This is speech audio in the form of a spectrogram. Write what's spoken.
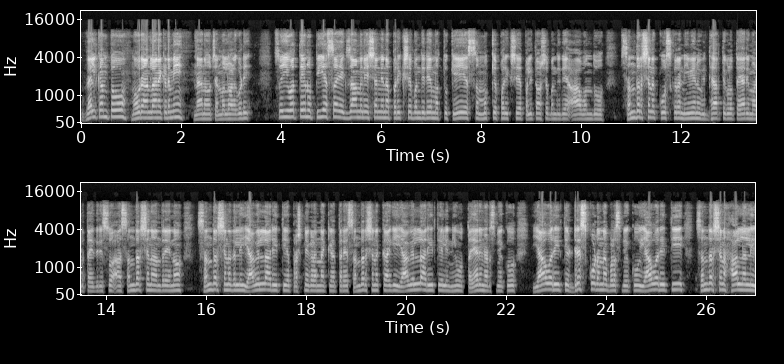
welcome to Maurya online academy ನಾನು ಚನ್ಮಲ್ ಒಳಗುಡಿ ಸೊ ಇವತ್ತೇನು ಪಿ ಎಸ್ ಐ ಎಕ್ಸಾಮಿನೇಷನ್ನಿನ ಪರೀಕ್ಷೆ ಬಂದಿದೆ ಮತ್ತು ಕೆ ಎಸ್ ಮುಖ್ಯ ಪರೀಕ್ಷೆಯ ಫಲಿತಾಂಶ ಬಂದಿದೆ, ಆ ಒಂದು ಸಂದರ್ಶನಕ್ಕೋಸ್ಕರ ನೀವೇನು ವಿದ್ಯಾರ್ಥಿಗಳು ತಯಾರಿ ಮಾಡ್ತಾ ಇದ್ದೀರಿ? ಸೊ ಆ ಸಂದರ್ಶನ ಅಂದ್ರೆ ಏನು? ಸಂದರ್ಶನದಲ್ಲಿ ಯಾವೆಲ್ಲ ರೀತಿಯ ಪ್ರಶ್ನೆಗಳನ್ನ ಕೇಳ್ತಾರೆ? ಸಂದರ್ಶನಕ್ಕಾಗಿ ಯಾವೆಲ್ಲ ರೀತಿಯಲ್ಲಿ ನೀವು ತಯಾರಿ ನಡೆಸಬೇಕು? ಯಾವ ರೀತಿಯ ಡ್ರೆಸ್ ಕೋಡ್ ಅನ್ನ ಬಳಸಬೇಕು? ಯಾವ ರೀತಿ ಸಂದರ್ಶನ ಹಾಲ್ನಲ್ಲಿ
